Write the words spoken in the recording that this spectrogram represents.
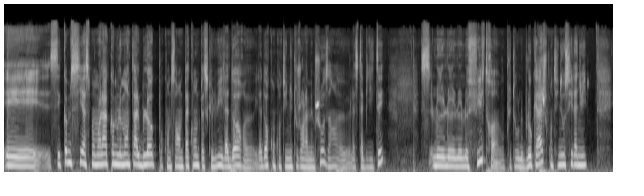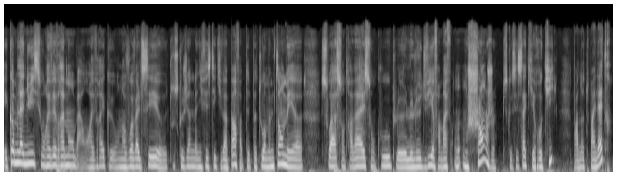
Et c'est comme si à ce moment-là, comme le mental bloque pour qu'on ne s'en rende pas compte, parce que lui, il adore, euh, il adore qu'on continue toujours la même chose, hein, euh, la stabilité. Le, filtre, ou plutôt le blocage, continue aussi la nuit. Et comme la nuit, si on rêvait vraiment, bah, on rêverait qu'on envoie valser euh, tout ce que je viens de manifester qui va pas, enfin peut-être pas tout en même temps, mais soit son travail, son couple, le lieu de vie, enfin bref, on, on change, puisque c'est ça qui est requis par notre mal-être.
